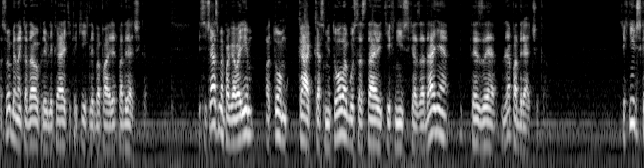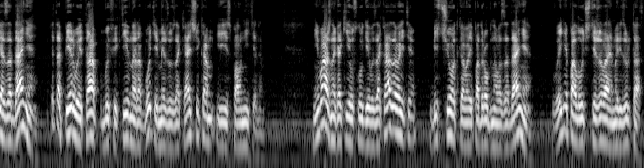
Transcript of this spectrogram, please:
особенно когда вы привлекаете каких-либо подрядчиков. И сейчас мы поговорим о том, как косметологу составить техническое задание ТЗ для подрядчика. Техническое задание – это первый этап в эффективной работе между заказчиком и исполнителем. Неважно, какие услуги вы заказываете, без четкого и подробного задания вы не получите желаемый результат.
